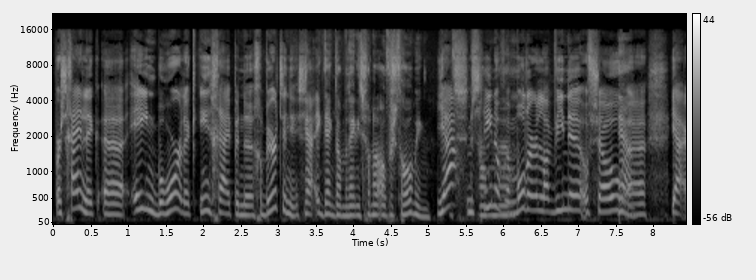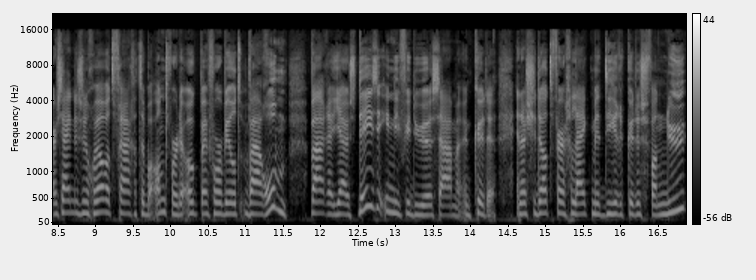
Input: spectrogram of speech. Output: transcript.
Waarschijnlijk uh, één behoorlijk ingrijpende gebeurtenis. Ja, ik denk dan meteen iets van een overstroming. Ja, iets misschien van, of een eh, modderlawine of zo. Ja. Uh, ja, er zijn dus nog wel wat vragen te beantwoorden. Ook bijvoorbeeld waarom waren juist deze individuen samen een kudde? En als je dat vergelijkt met dierenkuddes van nu,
